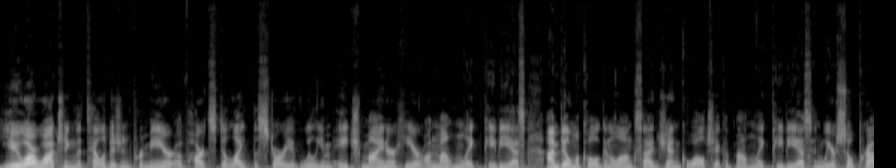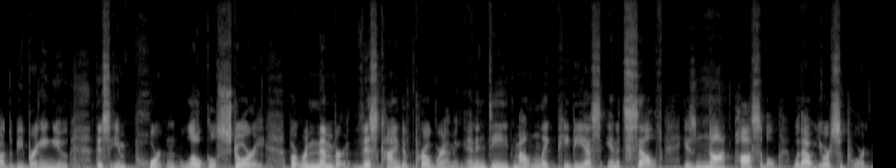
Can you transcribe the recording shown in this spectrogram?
You are watching the television premiere of Heart's Delight, the story of William H. Miner here on Mountain Lake PBS. I'm Bill McColgan alongside Jen Kowalczyk of Mountain Lake PBS, and we are so proud to be bringing you this important local story. But remember, this kind of programming, and indeed Mountain Lake PBS in itself, is not possible without your support.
